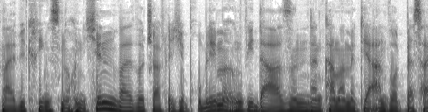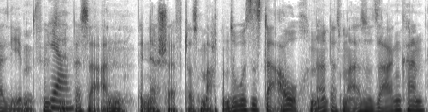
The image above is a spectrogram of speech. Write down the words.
weil wir kriegen es noch nicht hin, weil wirtschaftliche Probleme irgendwie da sind, dann kann man mit der Antwort besser leben, fühlt ja. sich besser an, wenn der Chef das macht. Und so ist es da auch, ne? dass man also sagen kann,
